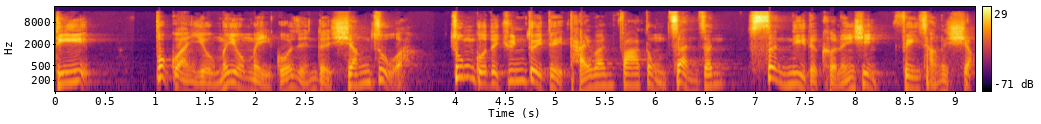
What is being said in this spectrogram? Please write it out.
第一。不管有没有美国人的相助啊，中国的军队对台湾发动战争胜利的可能性非常的小。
